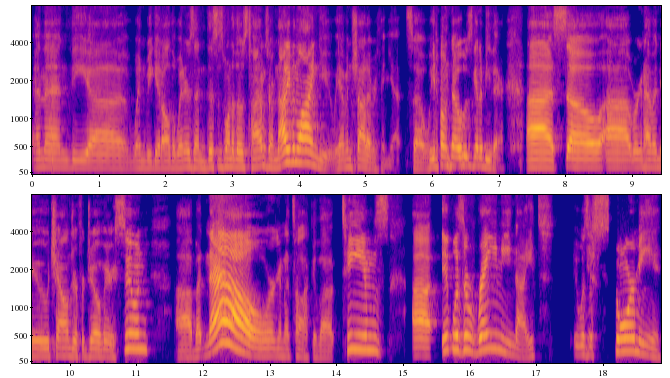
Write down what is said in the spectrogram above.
And then the uh when we get all the winners, and this is one of those times where I'm not even lying to you. We haven't shot everything yet. So we don't know who's gonna be there. Uh so uh we're gonna have a new challenger for Joe very soon. Uh, but now we're going to talk about teams. Uh, it was a rainy night. It was a stormy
